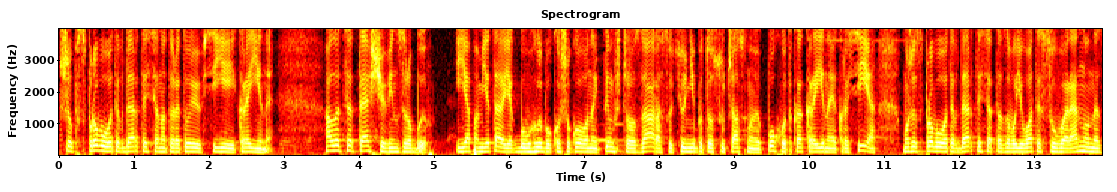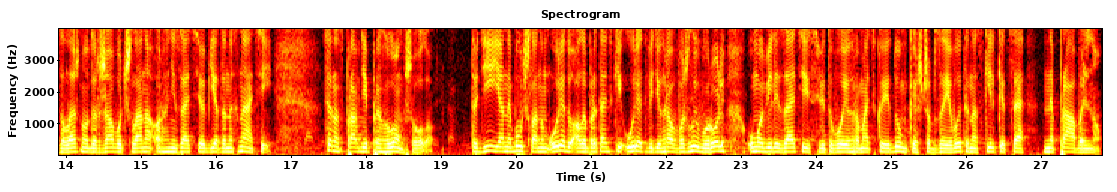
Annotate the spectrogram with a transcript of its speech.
щоб спробувати вдертися на територію всієї країни. Але це те, що він зробив. І я пам'ятаю, як був глибоко шокований тим, що зараз, у цю нібито сучасну епоху, така країна, як Росія, може спробувати вдертися та завоювати суверенну незалежну державу члена Організації Об'єднаних Націй. Це насправді приголомшувало. Тоді я не був членом уряду, але британський уряд відіграв важливу роль у мобілізації світової громадської думки, щоб заявити наскільки це неправильно.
